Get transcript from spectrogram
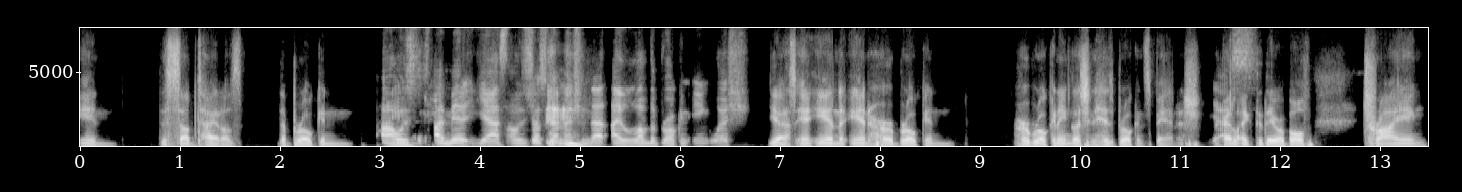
in the subtitles the broken I was I mean yes, I was just gonna mention that. I love the broken English. Yes, and and, and her broken her broken English and his broken Spanish. Like, I Yes. like that they were both trying,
